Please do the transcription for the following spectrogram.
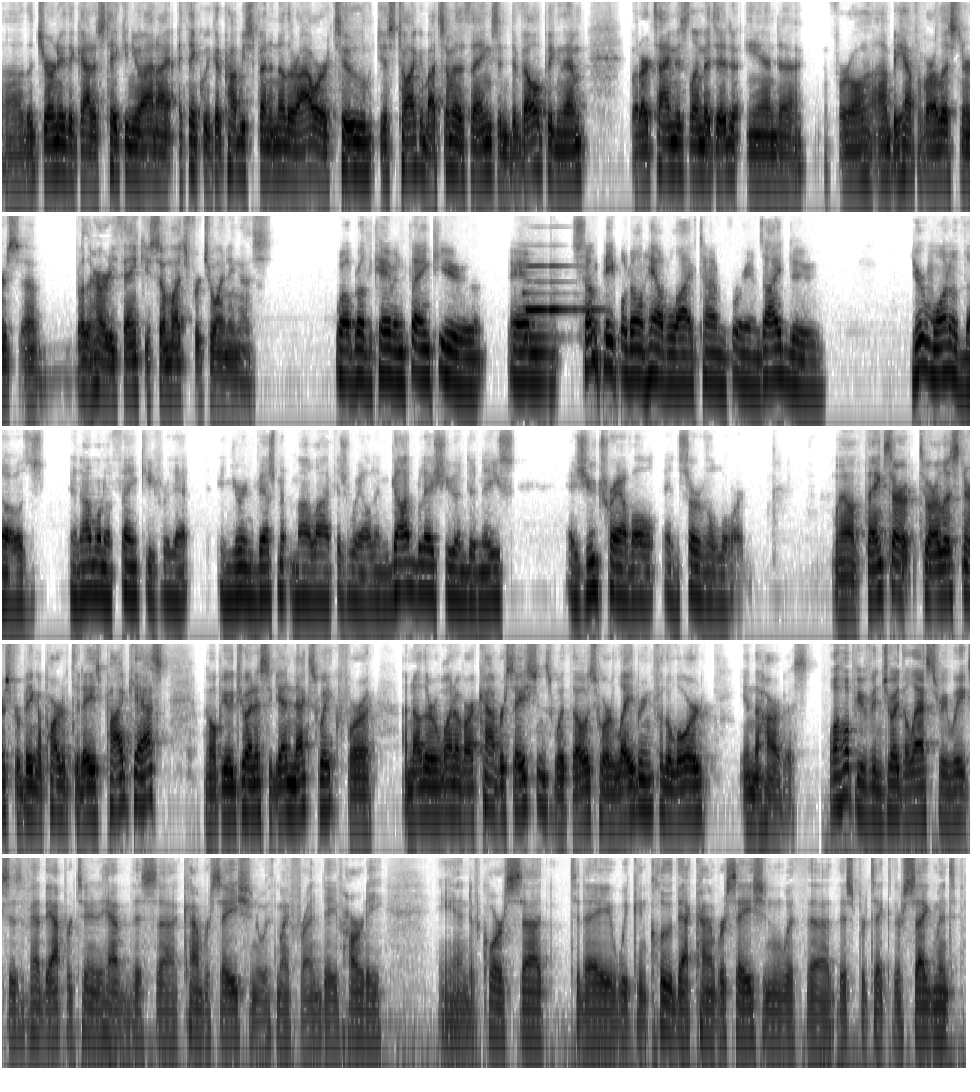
uh, the journey that God has taken you on. I, I, think we could probably spend another hour or two just talking about some of the things and developing them, but our time is limited. And uh, for all, on behalf of our listeners, uh, Brother Hardy, thank you so much for joining us. Well, Brother Kevin, thank you. And some people don't have lifetime friends. I do. You're one of those. And I want to thank you for that and your investment in my life as well. And God bless you and Denise as you travel and serve the Lord. Well, thanks our, to our listeners for being a part of today's podcast. We hope you join us again next week for another one of our conversations with those who are laboring for the Lord in the harvest. Well, I hope you've enjoyed the last three weeks as I've had the opportunity to have this uh, conversation with my friend Dave Hardy. And of course, uh, today we conclude that conversation with uh, this particular segment.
